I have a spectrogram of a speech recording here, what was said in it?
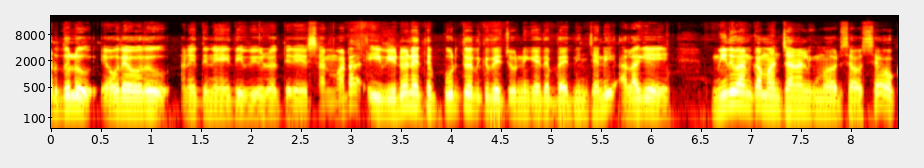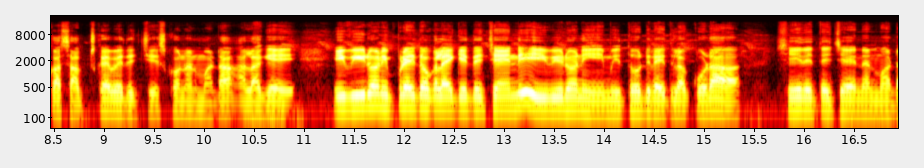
అర్ధులు ఎవరెవరు అనేది నేను అయితే వీడియోలో తెలియజేస్తాను అనమాట ఈ వీడియోని అయితే పూర్తి వరకు చూడడానికి అయితే ప్రయత్నించండి. అలాగే మీరు కనుక మన ఛానల్కి మొదటిసారి వస్తే ఒక సబ్స్క్రైబ్ అయితే చేసుకోండి అనమాట అలాగే ఈ వీడియోని ఇప్పుడైతే ఒక లైక్ అయితే చేయండి. ఈ వీడియోని మీ తోటి రైతులకు కూడా షేర్ అయితే చేయండి అనమాట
